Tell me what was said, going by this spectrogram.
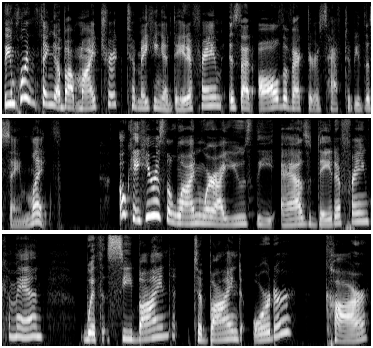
The important thing about my trick to making a data frame is that all the vectors have to be the same length. Okay, here is the line where I use the as data frame command with cbind to bind order, char,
